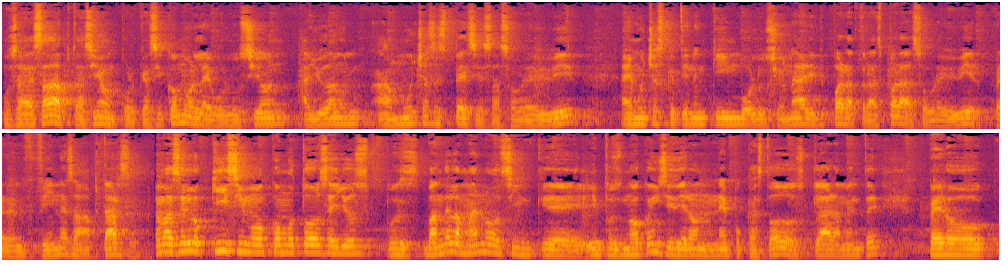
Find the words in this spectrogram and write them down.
O sea, es adaptación, porque así como la evolución ayuda a muchas especies a sobrevivir, hay muchas que tienen que involucionar, ir para atrás para sobrevivir, pero el fin es adaptarse. Además es loquísimo como todos ellos pues van de la mano sin que y pues no coincidieron en épocas todos, claramente, pero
